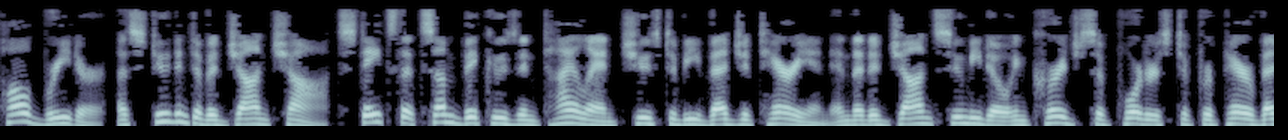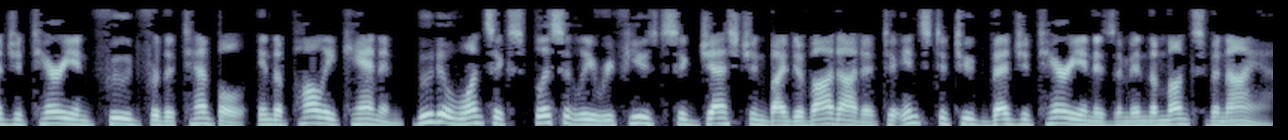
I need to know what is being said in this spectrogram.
Paul Breiter, a student of Ajahn Chah, states that some bhikkhus in Thailand choose to be vegetarian and that Ajahn Sumedho encouraged supporters to prepare vegetarian food for the temple. In the Pali Canon, Buddha once explicitly refused suggestion by Devadatta to institute vegetarianism in the monks' Vinaya.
